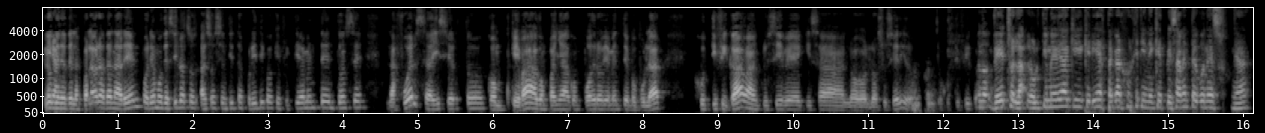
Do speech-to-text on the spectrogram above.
Creo Mira. que desde las palabras de Ana Arendt podríamos decirle a esos, a esos cientistas políticos que efectivamente entonces la fuerza ahí, ¿cierto?, con- que va acompañada con poder obviamente popular, justificaba inclusive quizá lo, lo sucedido, lo justifica. Bueno, de hecho, la, la última idea que quería destacar, Jorge, tiene que ver precisamente con eso, ¿ya?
